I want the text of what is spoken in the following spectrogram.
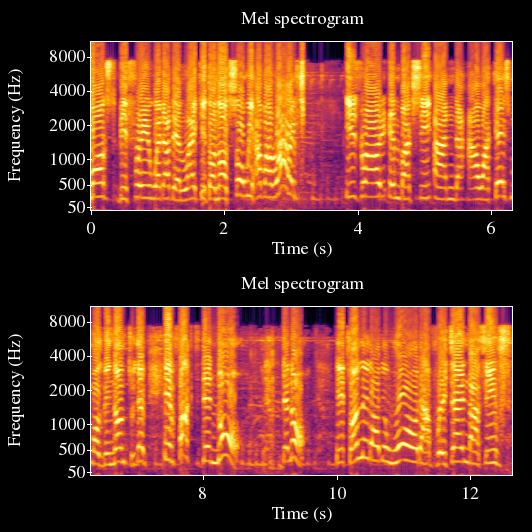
must be free whether they like it or not. So we have arrived Israel embassy and our case must be known to them. In fact, they know. They know. It's only that the world have pretend as if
